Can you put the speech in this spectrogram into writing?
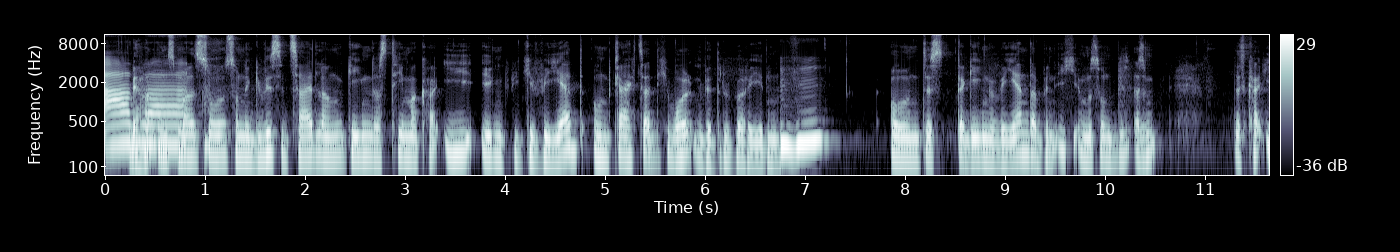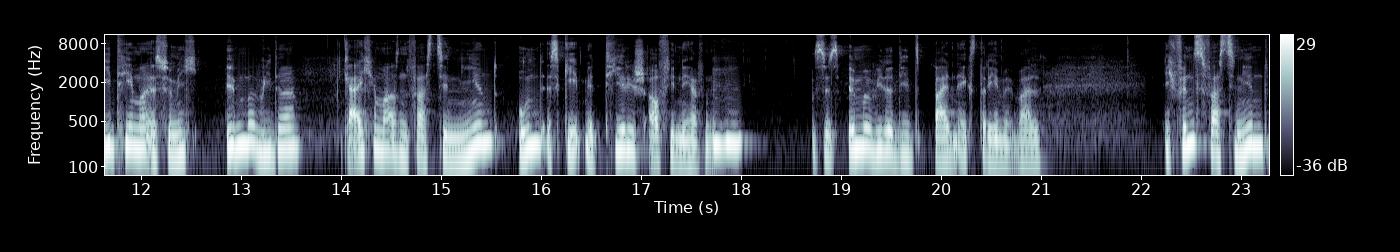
Aber Wir hatten uns mal so, so eine gewisse Zeit lang gegen das Thema KI irgendwie gewehrt und gleichzeitig wollten wir drüber reden. Mhm. Und das dagegen wehren, da bin ich immer so ein bisschen, also das KI-Thema ist für mich immer wieder gleichermaßen faszinierend und es geht mir tierisch auf die Nerven. Mhm. Es ist immer wieder die beiden Extreme, weil ich finde es faszinierend,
